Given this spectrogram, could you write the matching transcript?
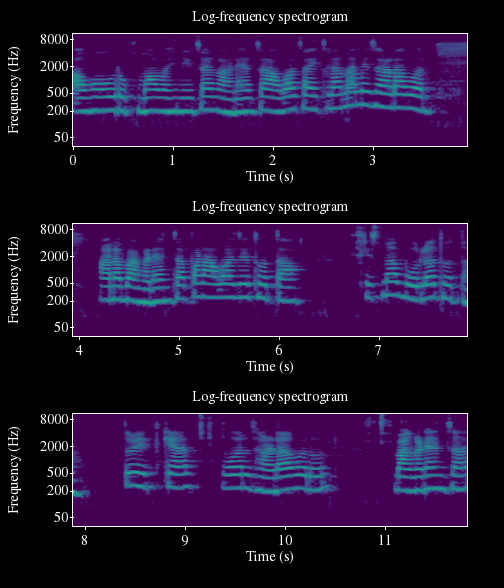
अहो, रुक्मा वहिनीचा गाण्याचा आवाज ऐकला ना मी झाडावर अन बांगड्यांचा पण आवाज येत होता. किसना बोलत होता तो इतक्यात वर झाडावरून बांगड्यांचा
